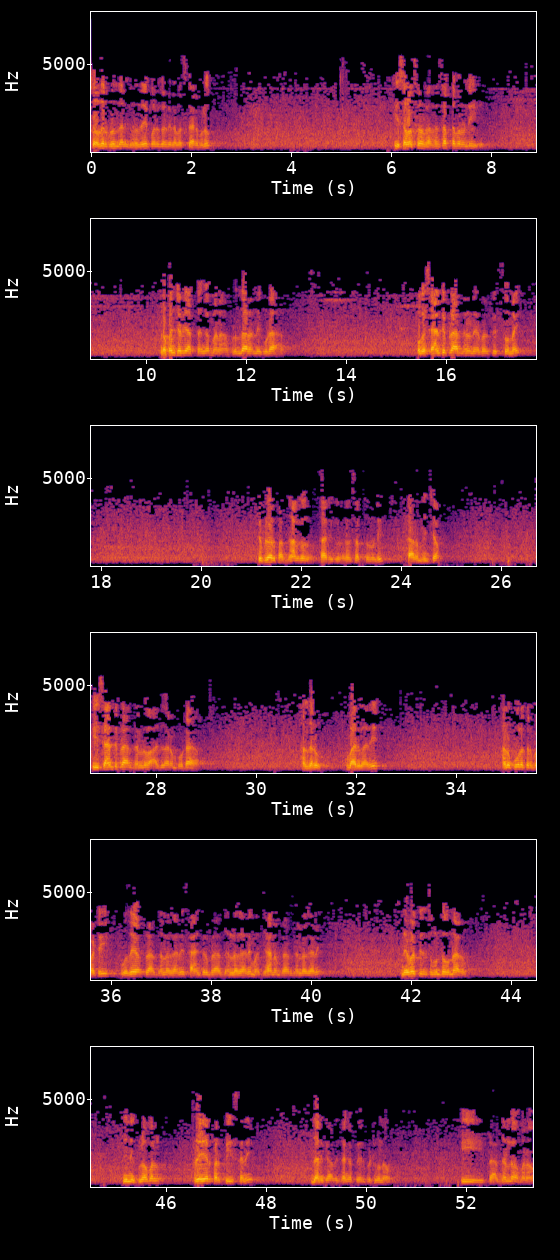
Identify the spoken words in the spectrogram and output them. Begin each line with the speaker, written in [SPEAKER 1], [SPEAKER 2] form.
[SPEAKER 1] సోదర బృందానికి హృదయపూర్వక నమస్కారములు ఈ సంవత్సరం రథసప్తమ నుండి ప్రపంచవ్యాప్తంగా మన బృందాలన్నీ కూడా ఒక శాంతి ప్రార్థన నిర్వర్తిస్తున్నాయి ఫిబ్రవరి పద్నాలుగో తారీఖు రథసప్తం నుండి ప్రారంభించాం ఈ శాంతి ప్రార్థనలు ఆదివారం పూట అందరూ వారి వారి అనుకూలతను బట్టి ఉదయ ప్రార్థనలో గాని సాయంత్రం ప్రార్థనలో గాని మధ్యాహ్నం ప్రార్థనలో గాని నిర్వర్తించుకుంటూ ఉన్నారు దీన్ని గ్లోబల్ ప్రేయర్ ఫర్ పీస్ అని దానికి ఆ విధంగా పేరు పెట్టుకున్నాం ఈ ప్రార్థనలో మనం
